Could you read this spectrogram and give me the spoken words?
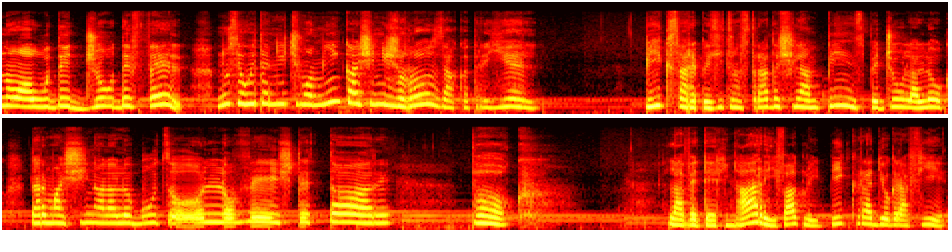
Nu aude Joe de fel. Nu se uită nici mămica și nici Roza către el. Pic s-a repezit în stradă și l-a împins pe Joe la loc, dar mașina la lăbuță o lovește tare. Poc! La veterinar îi fac lui Pic radiografie.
